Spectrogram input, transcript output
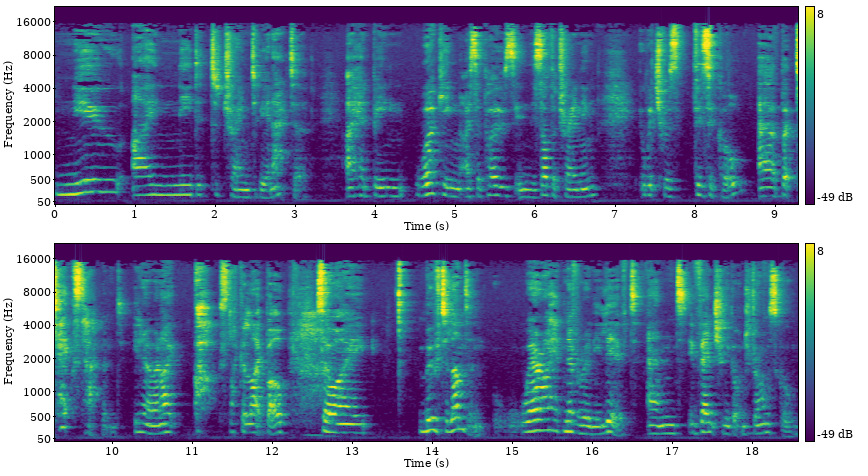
knew I needed to train to be an actor. I had been working, I suppose, in this other training, which was physical, uh, but text happened, you know, and I, oh, it's like a light bulb. So I moved to London, where I had never really lived, and eventually got into drama school,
